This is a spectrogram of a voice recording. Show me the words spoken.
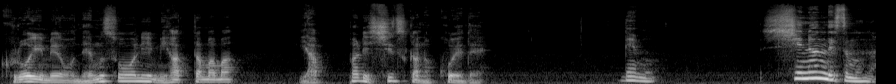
黒い目を眠そうに見張ったままやっぱり静かな声ででも死ぬんですもの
